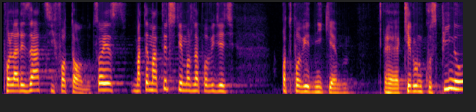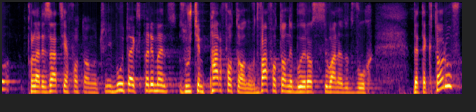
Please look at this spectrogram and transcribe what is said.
polaryzacji fotonu, co jest matematycznie, można powiedzieć, odpowiednikiem e, kierunku spinu, polaryzacja fotonu, czyli był to eksperyment z użyciem par fotonów. Dwa fotony były rozsyłane do dwóch detektorów,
